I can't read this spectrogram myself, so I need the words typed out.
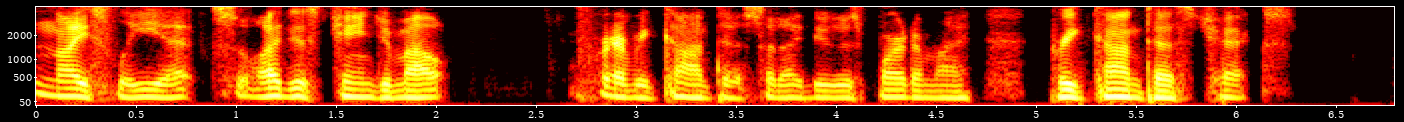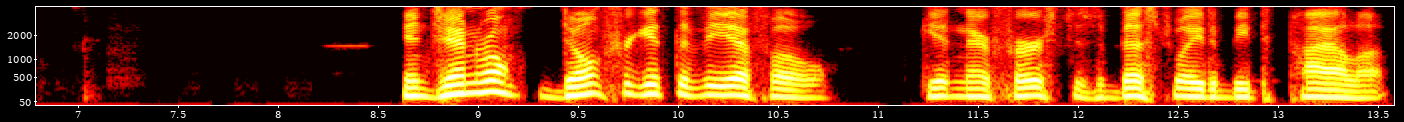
nicely yet. So I just change them out for every contest that I do as part of my pre-contest checks. In general, don't forget the VFO. Getting there first is the best way to beat the pile up.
